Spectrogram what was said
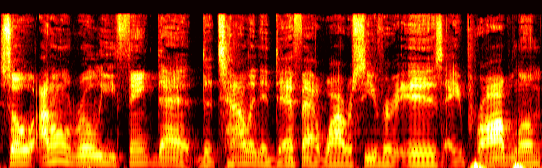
So I don't really think that the talent and depth at wide receiver is a problem.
